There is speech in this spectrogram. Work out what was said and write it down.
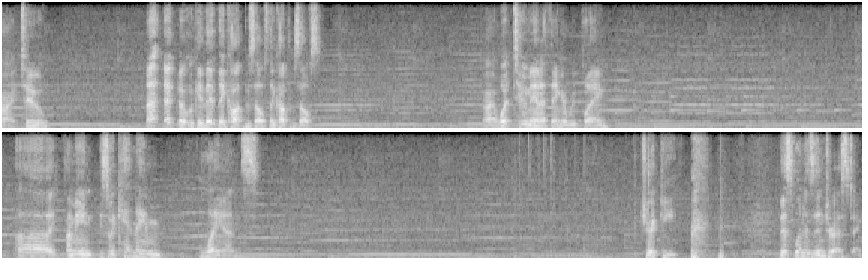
Alright, two. Ah, ah, oh, okay, they, they caught themselves. They caught themselves. Alright, what two mana thing are we playing? Uh, I mean, so we can't name lands. Tricky. this one is interesting.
